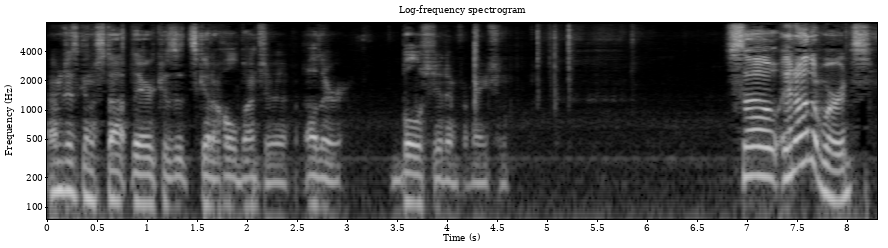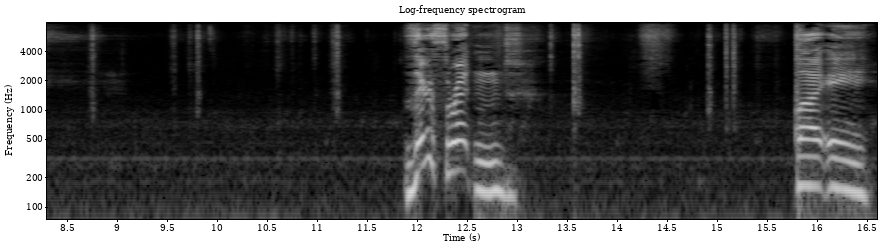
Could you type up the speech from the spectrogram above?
I'm just going to stop there because it's got a whole bunch of other bullshit information. So, in other words, they're threatened by a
